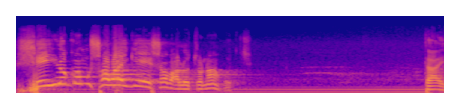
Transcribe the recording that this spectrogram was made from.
সেই রকম সবাই গিয়ে এসব আলোচনা হচ্ছে। তাই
